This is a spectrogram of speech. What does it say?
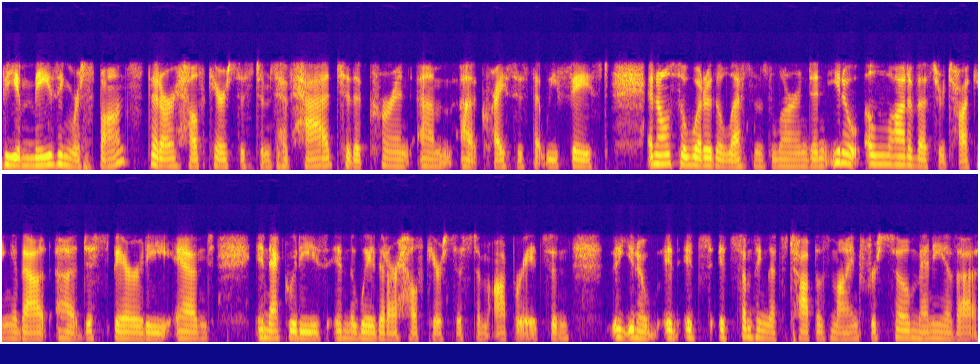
the amazing response that our healthcare systems have had to the current um, uh, crisis that we faced, and also what are the lessons learned? And you know, a lot of us are talking about uh, disparity and inequities in the way that our healthcare system operates. And you know, it, it's it's something that's top of mind for so many of us.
